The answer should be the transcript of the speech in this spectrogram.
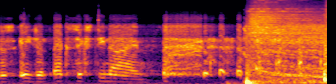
is Agent X69.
